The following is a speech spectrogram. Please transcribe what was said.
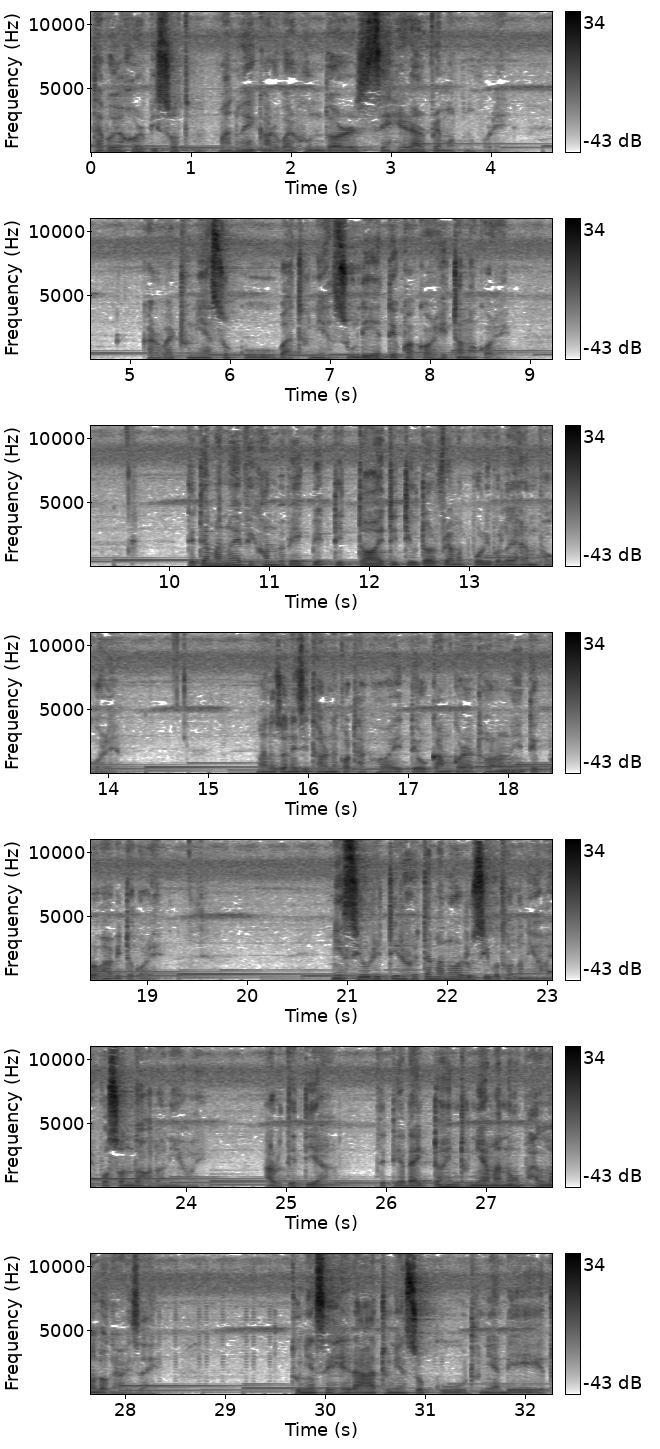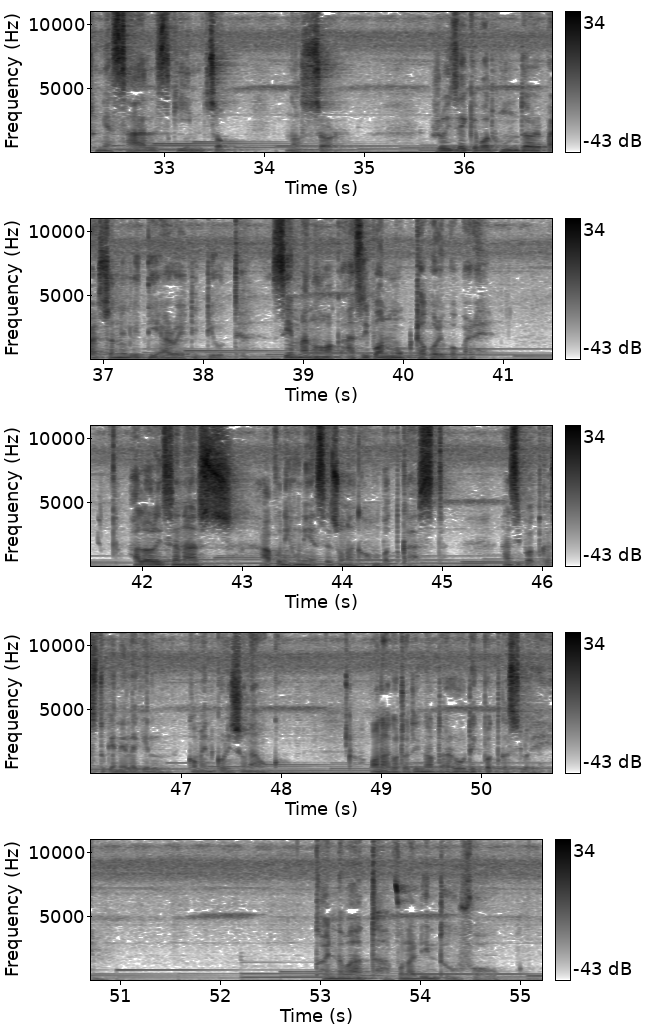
এটা বয়সৰ পিছত মানুহে কাৰোবাৰ সুন্দৰ চেহেৰাৰ প্ৰেমত নপৰে। কাৰোবাৰ ধুনীয়া চকু বা ধুনীয়া চুলিয়ে তেওঁক আকৰ্ষিত নকৰে। তেতিয়া মানুহে ভীষণভাৱে এক ব্যক্তিত্ব এটিটিউডৰ প্ৰেমত পৰিবলৈ আৰম্ভ কৰে। মানুহজনে যিধৰণে কথা কয় তেওঁৰ কাম কৰাৰ ধৰণে তেওঁক প্ৰভাৱিত কৰে। মেচিউৰিটিৰ সৈতে মানুহৰ ৰুচিবোধ সলনি হয় পচন্দ সলনি হয়। আৰু তেতিয়া তেতিয়া দায়িত্বহীন ধুনীয়া মানুহ ভাল নলগা হৈ যায়। ধুনীয়া চেহেৰা ধুনীয়া চকু ধুনীয়া দেহ ধুনীয়া ছাল স্কিন চব। নশ্বৰ। ৰৈ যায় কেৱল সুন্দৰ পাৰ্চনেলিটি আৰু এটিটিউড যিয়ে মানুহক আজীৱন মুগ্ধ কৰিব পাৰে। হেল্ল' লিচনাৰ্ছ আপুনি শুনি আছে জোনাক হোম পডকাষ্ট আজি পডকাষ্টটো কেনে লাগিল? কমেণ্ট কৰি জনাওক। অনাগত দিনত আৰু অধিক পডকাষ্ট লৈ আহিম। ধন্যবাদ আপোনাৰ দিনটো শুভ হওক।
